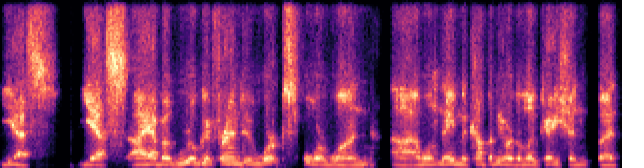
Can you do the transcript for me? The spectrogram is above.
Yes, yes. I have a real good friend who works for one. Uh, I won't name the company or the location, but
